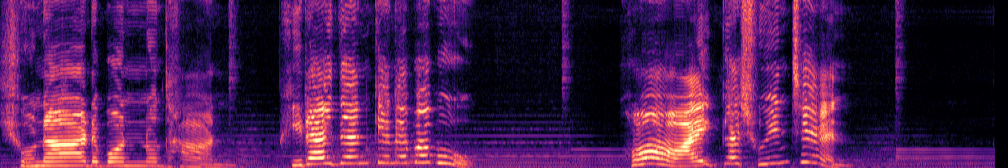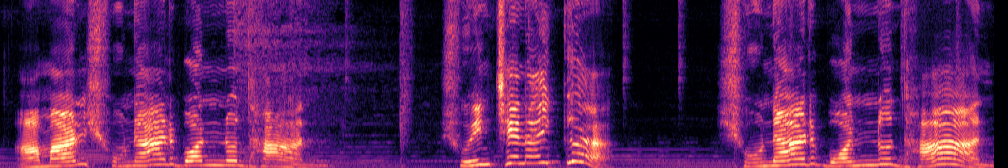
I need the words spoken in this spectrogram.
সোনার বন্য ধান ফিরাই দেন কেনে বাবু? হ আজ্ঞা শুনছেন। আমার সোনার বন্য ধান শুনছেন আজ্ঞা সোনার বন্য ধান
